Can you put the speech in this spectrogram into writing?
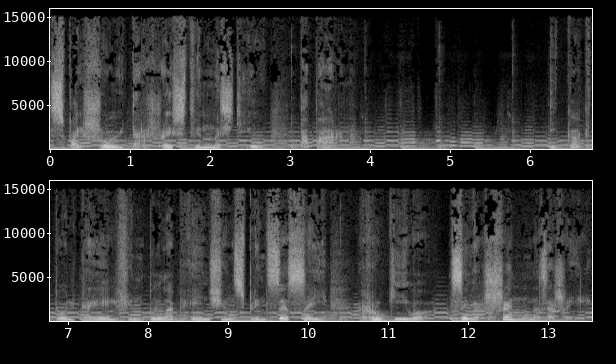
с большой торжественностью попарно. И как только Эльфин был обвенчан с принцессой, руки его совершенно зажили.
